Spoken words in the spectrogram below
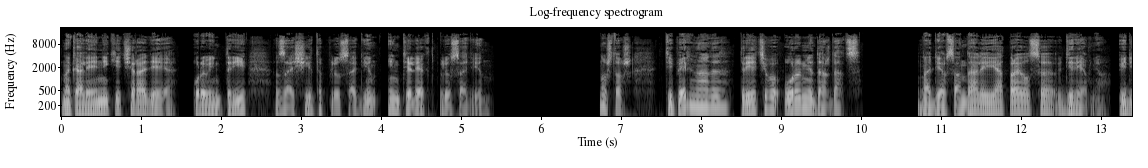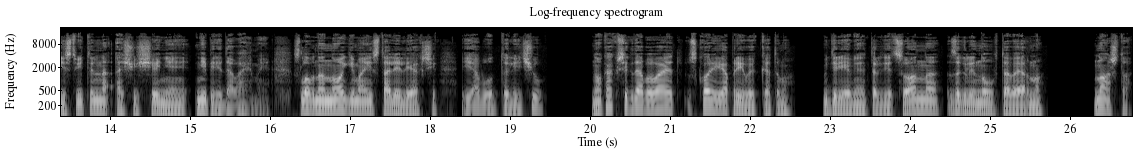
Наколенники чародея, уровень 3, защита плюс 1, интеллект плюс 1. Ну что ж, теперь надо третьего уровня дождаться. Надев сандалии, я отправился в деревню, и действительно ощущения непередаваемые, словно ноги мои стали легче, я будто лечу. Но, как всегда бывает, вскоре я привык к этому. В деревне традиционно заглянул в таверну. Ну а что,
